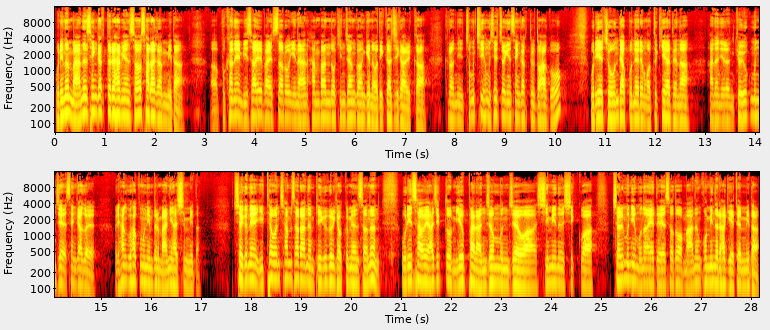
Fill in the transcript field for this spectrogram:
우리는 많은 생각들을 하면서 살아갑니다. 어, 북한의 미사일 발사로 인한 한반도 긴장 관계는 어디까지 갈까? 그런 정치 형식적인 생각들도 하고 우리의 좋은 대학 보내려면 어떻게 해야 되나 하는 이런 교육 문제 생각을 우리 한국 학부모님들 많이 하십니다. 최근에 이태원 참사라는 비극을 겪으면서는 우리 사회 아직도 미흡한 안전 문제와 시민의식과 젊은이 문화에 대해서도 많은 고민을 하게 됩니다.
